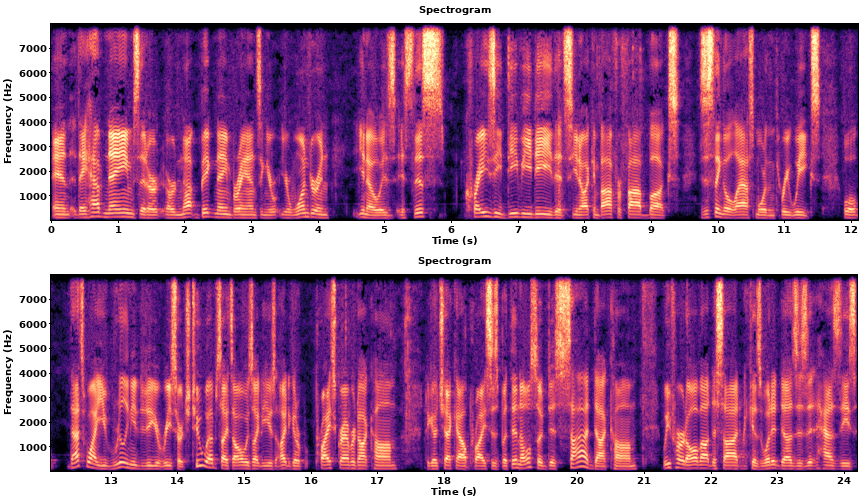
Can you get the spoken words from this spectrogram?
and they have names that are, are not big name brands and you're, you're wondering, you know, is, is this crazy DVD that's, you know, I can buy for five bucks? Is this thing going to last more than three weeks? Well, that's why you really need to do your research. Two websites I always like to use. I like to go to pricegrabber.com to go check out prices, but then also decide.com. We've heard all about decide because what it does is it has these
